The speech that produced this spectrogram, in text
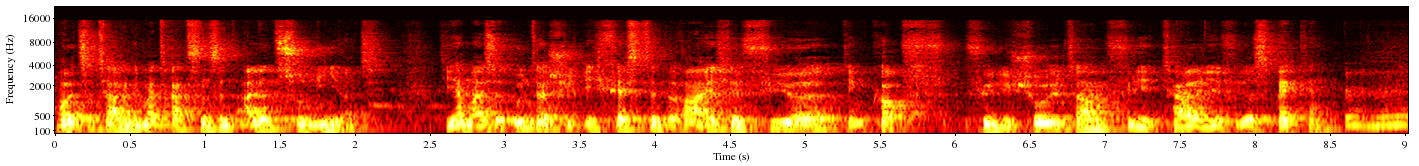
heutzutage die Matratzen sind alle zoniert. Die haben also unterschiedlich feste Bereiche für den Kopf, für die Schulter, für die Taille, für das Becken. Mhm.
